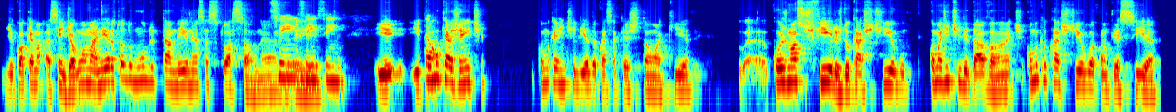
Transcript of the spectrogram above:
de qualquer assim, de alguma maneira todo mundo está meio nessa situação, né? Sim, e, sim, sim. E, e então, como que a gente como que a gente lida com essa questão aqui com os nossos filhos do castigo? Como a gente lidava antes, como que o castigo acontecia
